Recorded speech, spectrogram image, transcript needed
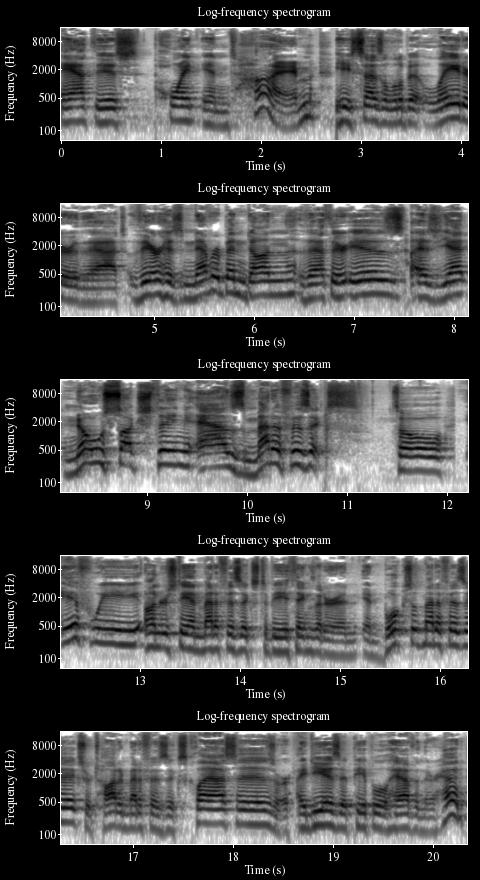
at this point in time. He says a little bit later that there has never been done, that there is as yet no such thing as metaphysics. So, if we understand metaphysics to be things that are in, in books of metaphysics or taught in metaphysics classes or ideas that people have in their head,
